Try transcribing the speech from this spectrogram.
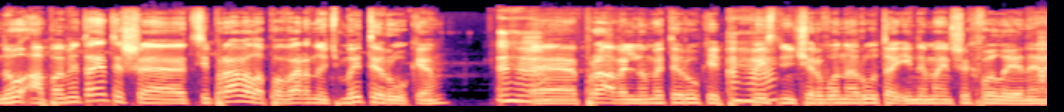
Ну а пам'ятаєте, що ці правила повернуть мити руки. Е, правильно мити руки під пісню Червона рута і не менше хвилини.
